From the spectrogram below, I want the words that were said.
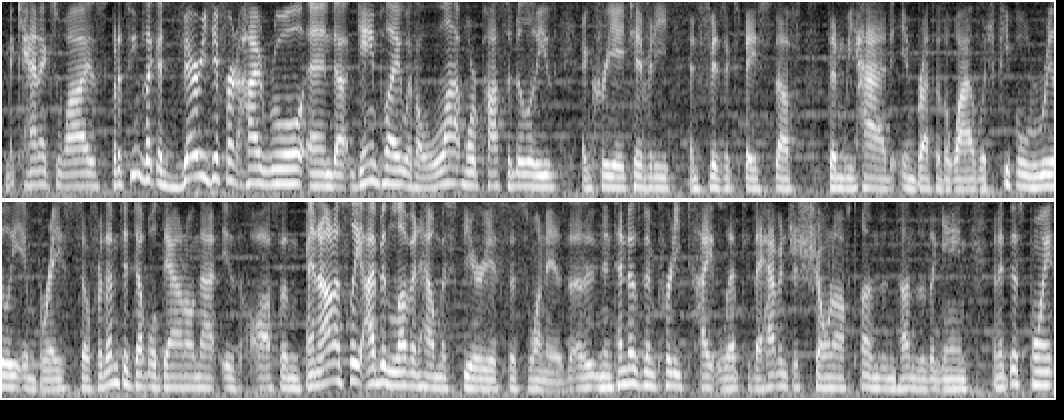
mechanics-wise, but it seems like a very different Hyrule and uh, gameplay with a lot more possibilities and creativity and physics-based stuff than we had in Breath of the Wild, which people really embraced. So for them to double down on that is awesome. And honestly, I've been loving how mysterious this one is. Uh, Nintendo's been pretty tight-lipped. They haven't just shown off tons and tons of the game, and at this point,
